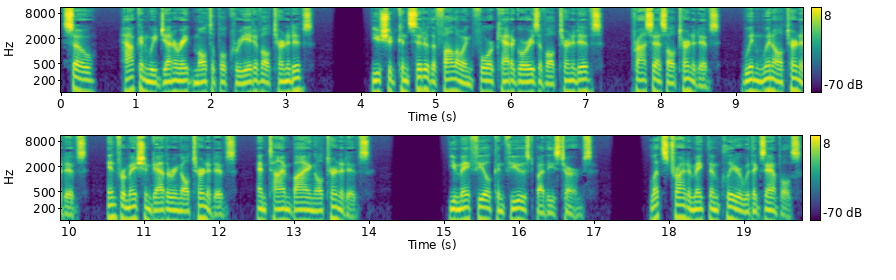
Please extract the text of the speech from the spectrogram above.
So, how can we generate multiple creative alternatives? You should consider the following four categories of alternatives process alternatives, win win alternatives, information gathering alternatives, and time buying alternatives. You may feel confused by these terms. Let's try to make them clear with examples.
